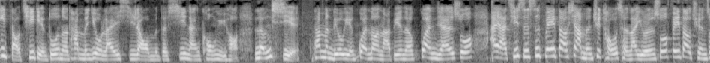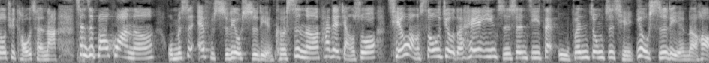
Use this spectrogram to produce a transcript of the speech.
一早七点多呢，他们又来袭扰我们的西南空域哈，冷血。他们留言灌到哪边呢？灌起来说，哎呀，其实是飞到厦门去投诚啊，有人说飞到泉州去投诚啊，甚至包括呢，我们是 F 十六失联，可是呢，他在讲说前往搜救的黑鹰直升机在五分钟之前又失联了哈，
